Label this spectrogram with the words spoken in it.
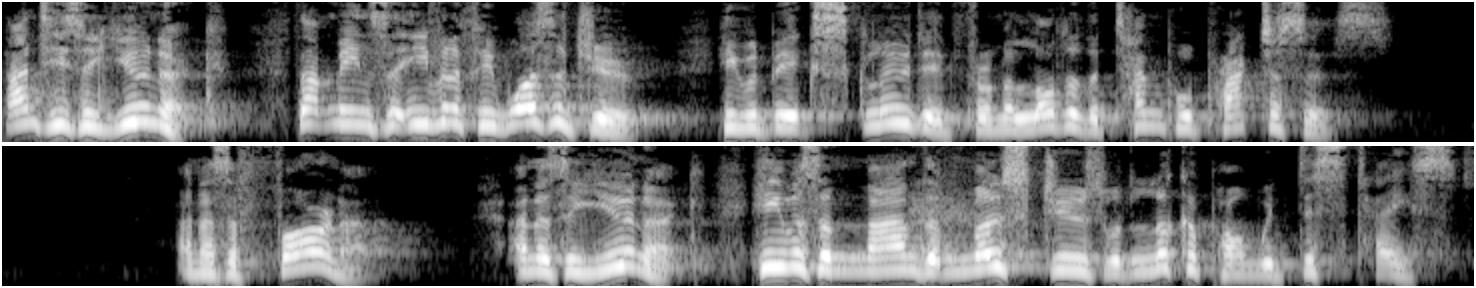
and he's a eunuch. That means that even if he was a Jew, he would be excluded from a lot of the temple practices. And as a foreigner and as a eunuch, he was a man that most Jews would look upon with distaste.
